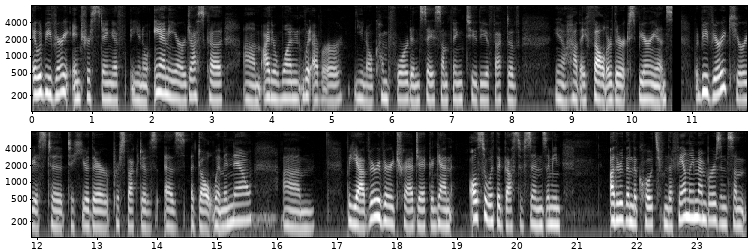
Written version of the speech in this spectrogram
it would be very interesting if, you know, Annie or Jessica, um, either one would ever, you know, come forward and say something to the effect of, you know, how they felt or their experience. Would be very curious to to hear their perspectives as adult women now. Um, but yeah, very, very tragic. Again, also with the Gustafsons, I mean, other than the quotes from the family members and some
